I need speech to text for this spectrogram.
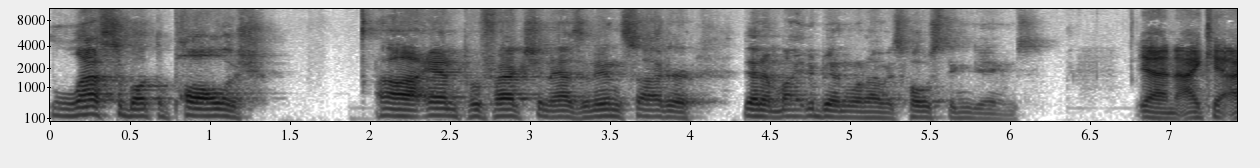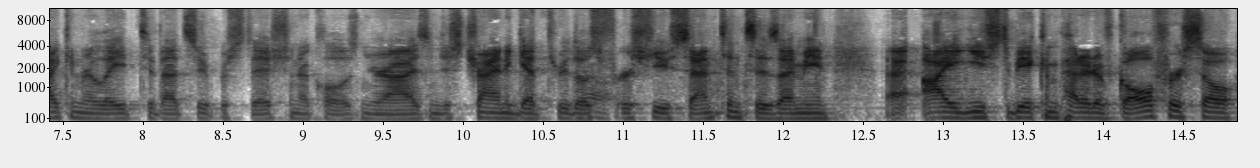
less about the polish uh, and perfection as an insider than it might have been when I was hosting games. Yeah, and I can I can relate to that superstition of closing your eyes and just trying to get through those yeah. first few sentences. I mean, I, I, used to be a competitive golfer, so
